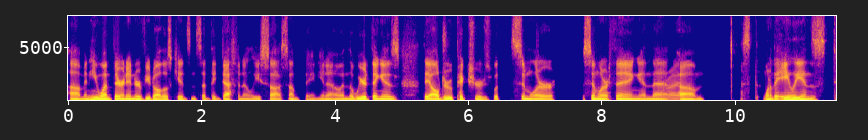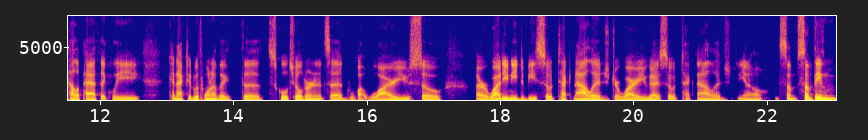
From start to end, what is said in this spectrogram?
um, and he went there and interviewed all those kids and said they definitely saw something you know and the weird thing is they all drew pictures with similar similar thing and that Right. um one of the aliens telepathically connected with one of the the school children and it said what why are you so or why do you need to be so technologed or why are you guys so technologed you know some something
